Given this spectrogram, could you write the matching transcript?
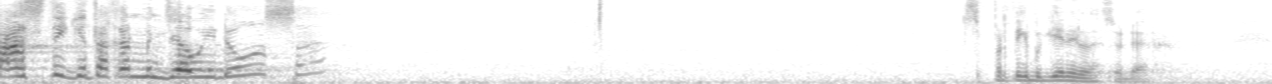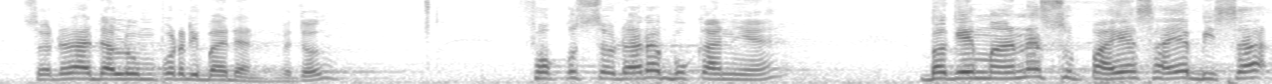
pasti kita akan menjauhi dosa. Seperti beginilah saudara. Saudara ada lumpur di badan, betul? Fokus saudara bukannya bagaimana supaya saya bisa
